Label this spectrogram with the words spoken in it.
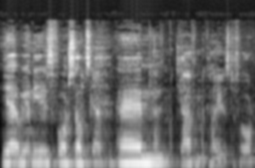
Yeah, we only used four subs. Um, Gavin, Gavin McCoy was the fourth.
